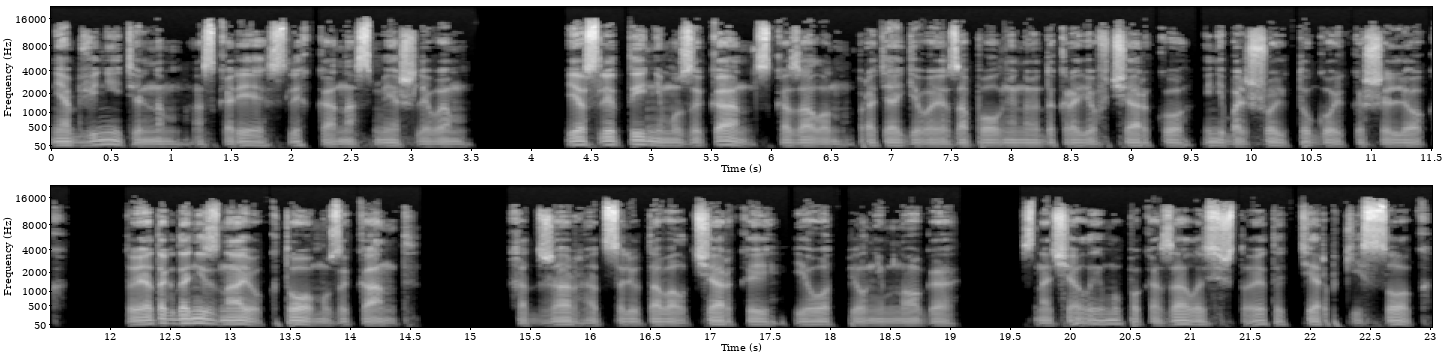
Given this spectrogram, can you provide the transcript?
не обвинительным, а скорее слегка насмешливым. «Если ты не музыкант», — сказал он, протягивая заполненную до краев чарку и небольшой тугой кошелек, «то я тогда не знаю, кто музыкант». Хаджар отсалютовал чаркой и отпил немного. Сначала ему показалось, что это терпкий сок,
